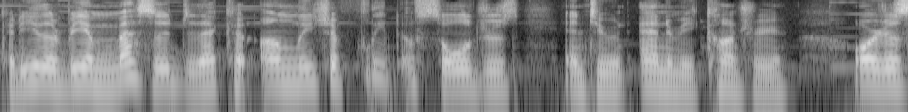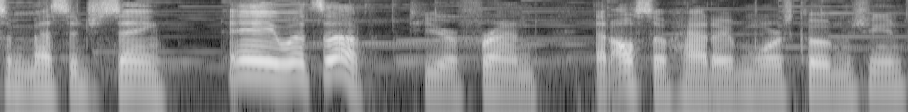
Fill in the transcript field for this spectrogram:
could either be a message that could unleash a fleet of soldiers into an enemy country, or just a message saying, Hey, what's up? to your friend that also had a Morse code machine.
